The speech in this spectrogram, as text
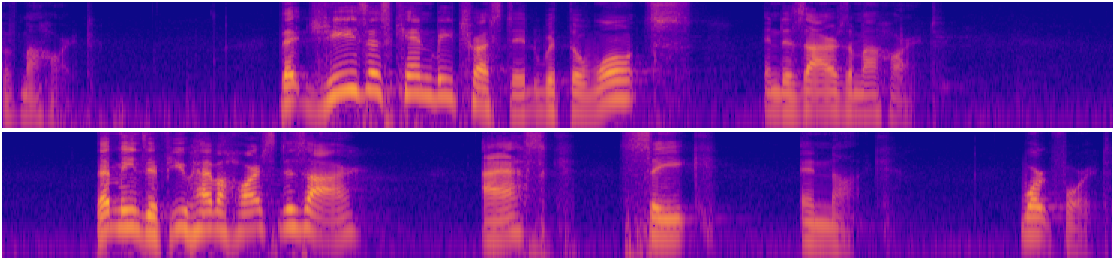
of my heart. That Jesus can be trusted with the wants and desires of my heart. That means if you have a heart's desire, ask, seek, and knock. Work for it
